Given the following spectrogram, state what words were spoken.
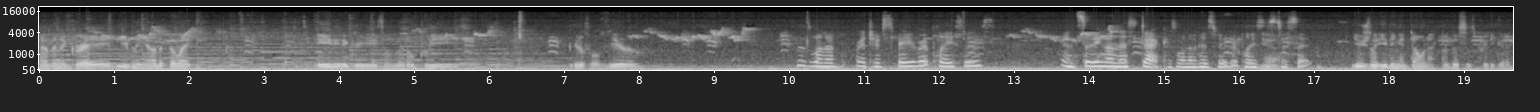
Having a great evening out at the lake. It's 80 degrees, a little breeze. Beautiful view. This is one of Richard's favorite places. And sitting on this deck is one of his favorite places Yeah. to sit. Usually eating a donut, but this is pretty good.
